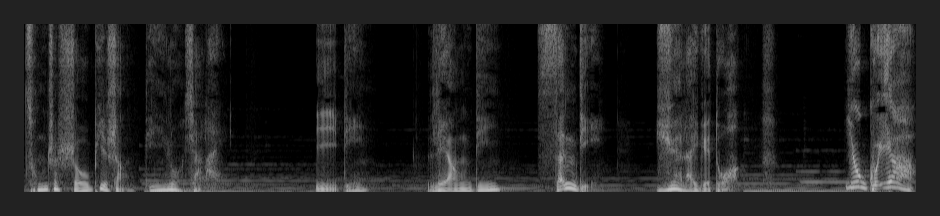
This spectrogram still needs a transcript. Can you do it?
从这手臂上滴落下来，一滴，两滴，三滴，越来越多，有鬼呀！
